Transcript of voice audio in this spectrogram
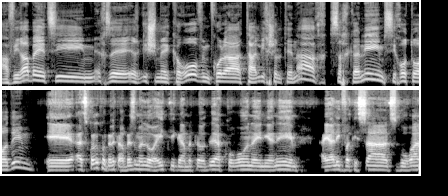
האווירה ביציעים, איך זה הרגיש מקרוב עם כל התהליך של תנח, שחקנים, שיחות אוהדים. אה, אז קודם כל באמת הרבה זמן לא הייתי גם, אתה יודע, קורונה, עניינים, היה לי כבר טיסה סגורה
